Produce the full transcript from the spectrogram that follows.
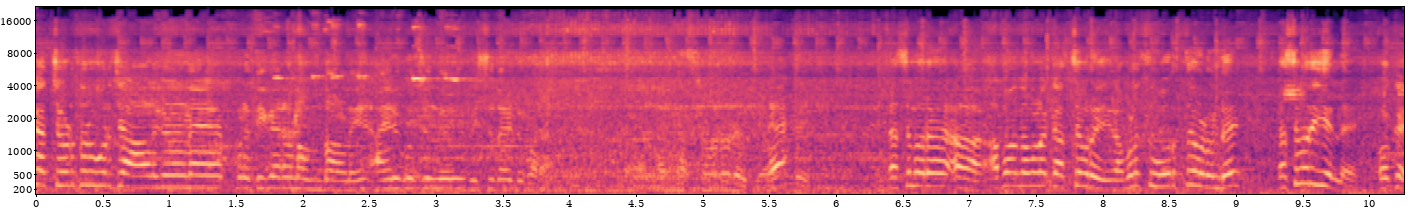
കച്ചവടത്തിനെ കുറിച്ച് ആളുകളുടെ പ്രതികരണം എന്താണ്? അതിനെക്കുറിച്ച് ഒന്ന് വിശദമായിട്ട് പറയാം കസ്റ്റമർ അപ്പോൾ നമ്മളെ കസ്റ്റമർ നമ്മളെ സുഹൃത്ത് ഇവിടെ ഉണ്ട്. കസ്റ്റമർ ചെയ്യല്ലേ ഓക്കെ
